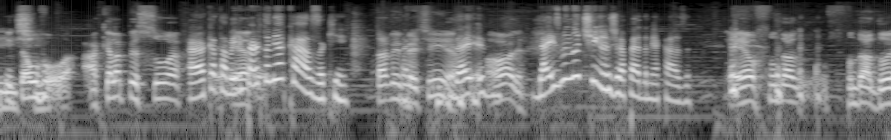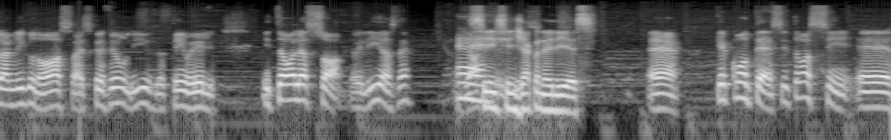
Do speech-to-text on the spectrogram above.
Sim, então, sim. aquela pessoa. A Arca tá bem é, perto da minha casa aqui. Tá bem pertinho? Dez, Olha. Dez minutinhos de a pé da minha casa. É o, funda, o fundador, amigo nosso, vai escrever um livro, eu tenho ele. Então, olha só, o Elias, né? É. Sim, sim, Diácono Elias. É. que acontece? Então, assim, é,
